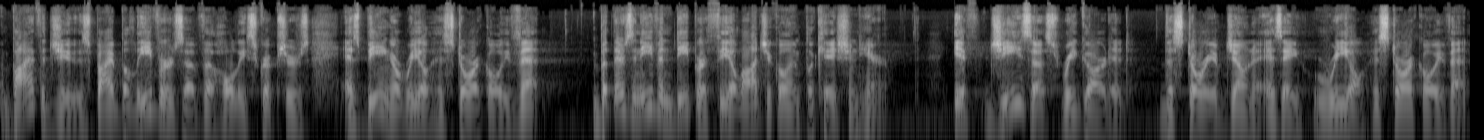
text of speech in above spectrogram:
by the Jews, by believers of the Holy Scriptures, as being a real historical event. But there's an even deeper theological implication here. If Jesus regarded the story of Jonah as a real historical event,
